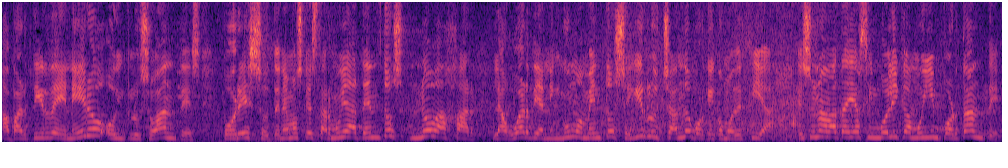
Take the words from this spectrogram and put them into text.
a partir de enero o incluso antes. Por eso tenemos que estar muy atentos, no bajar la guardia en ningún momento, seguir luchando porque como decía, es una batalla simbólica muy importante,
